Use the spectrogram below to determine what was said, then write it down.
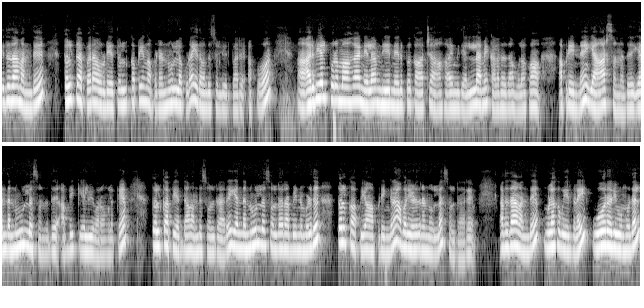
இதுதான் வந்து தொல்காப்பர் அவருடைய தொல்காப்பியம் அப்படின்ற நூலில் கூட இதை வந்து சொல்லியிருப்பார். அப்போது அறிவியல் பூர்வமாக நிலம் நீர் நெருப்பு காற்று ஆகாயம் இது எல்லாமே கலந்து தான் உலகம் அப்படின்னு யார் சொன்னது? எந்த நூலில் சொன்னது? அப்படி கேள்வி வரும் உங்களுக்கு. தொல்காப்பியர் தான் வந்து சொல்கிறாரு எந்த நூலில் சொல்கிறார் அப்படின்னும் பொழுது தொல்காப்பியம் அப்படிங்கிற அவர் எழுதின நூலில் சொல்கிறாரு அதுதான் வந்து உலக உயிர்களை ஓரறிவு முதல்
